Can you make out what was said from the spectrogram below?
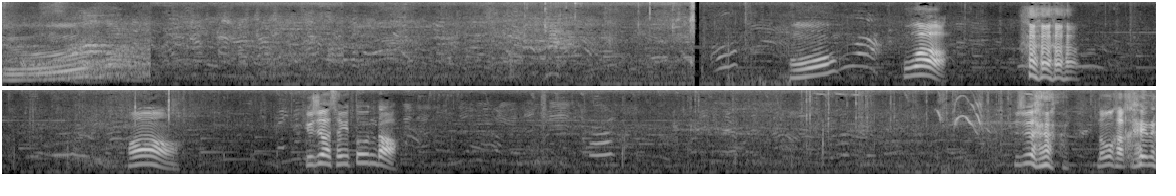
어? 우와 어 유주야 저기 또 온다 유주야 너무 가까이는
